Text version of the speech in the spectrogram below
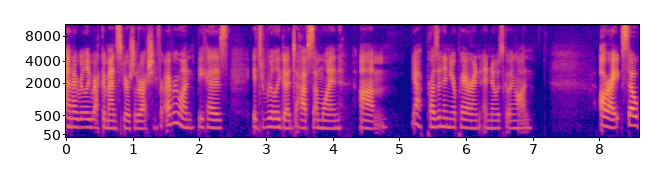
and I really recommend spiritual direction for everyone because it's really good to have someone um, yeah, present in your prayer and, and know what's going on. All right, so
